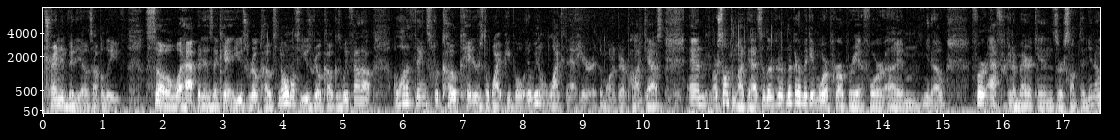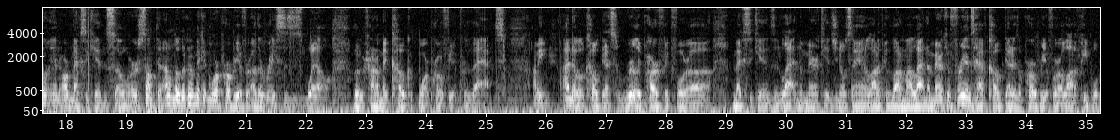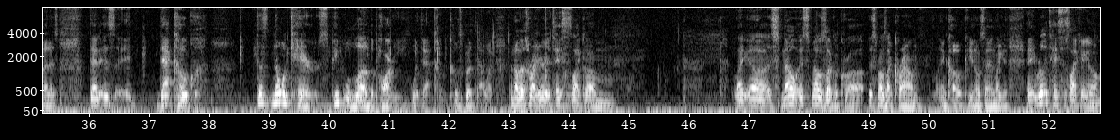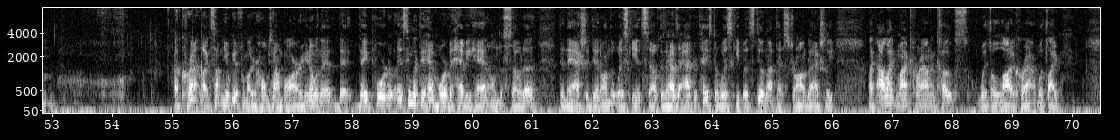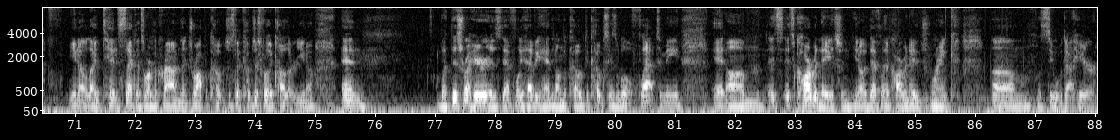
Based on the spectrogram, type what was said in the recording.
training videos, I believe. So what happened is they can't use real Coke. So no one wants to use real Coke because we found out a lot of things for Coke caters to white people, and we don't like that here at the Morning Beer Podcast, and or something like that. So they're they're going to make it more appropriate for um you know for African Americans or something, you know, and or Mexicans, so or something. I don't know. They're going to make it more appropriate for other races as well. They're trying to make Coke more appropriate for that. I mean, I know a Coke that's really perfect for uh, Mexicans and Latin Americans. You know, what I'm saying a lot of people, a lot of my Latin American friends have Coke that is appropriate for a lot of people. That is, that is it, that Coke. Does no one cares? People love the party with that Coke. Let's put it that way. But no, this right here, it tastes like um, like uh, it smell. It smells like a it smells like Crown and Coke. You know what I'm saying? Like, it, and it really tastes like a um a crown like something you'll get from your hometown bar. You know when they they, they poured it seemed like they had more of a heavy hand on the soda than they actually did on the whiskey itself because it has an aftertaste of whiskey, but it's still not that strong to actually like I like my Crown and Cokes with a lot of Crown with like you know like 10 seconds worth of Crown and then drop a Coke just the just for the color, you know. And but this right here is definitely heavy handed on the Coke. The Coke seems a little flat to me. It um it's it's carbonation, you know, definitely a carbonated drink. Um, let's see what we got here.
